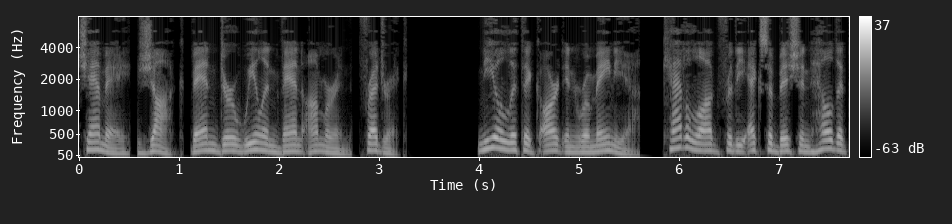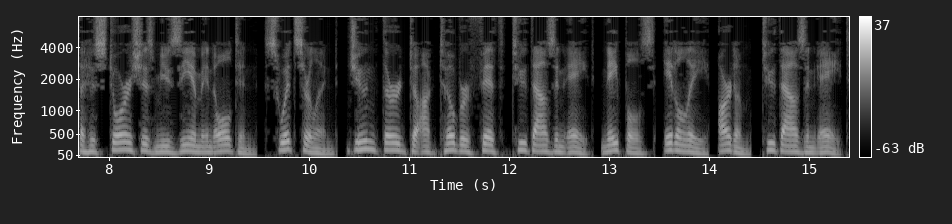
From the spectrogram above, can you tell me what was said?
Chame, Jacques, van der Wielen van Ammeren, Frederick. Neolithic Art in Romania. Catalogue for the exhibition held at the Historisches Museum in Olten, Switzerland, June 3 to October 5, 2008, Naples, Italy, Artem, 2008.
